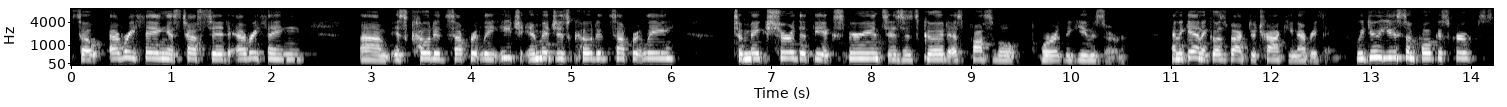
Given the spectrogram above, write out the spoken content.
So everything is tested, everything um, is coded separately. Each image is coded separately to make sure that the experience is as good as possible for the user. And again, it goes back to tracking everything. We do use some focus groups,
